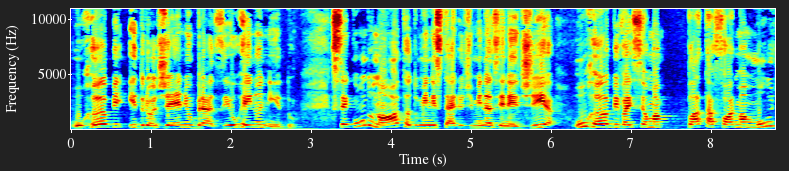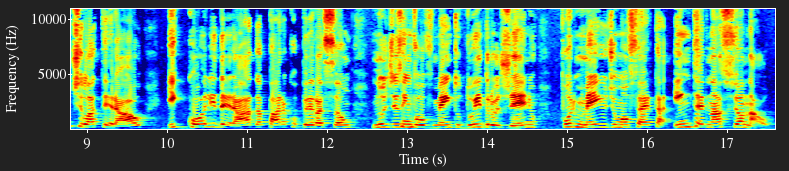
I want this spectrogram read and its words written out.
o Hub Hidrogênio Brasil-Reino Unido. Segundo nota do Ministério de Minas e Energia, o Hub vai ser uma plataforma multilateral e coliderada para cooperação no desenvolvimento do hidrogênio por meio de uma oferta internacional.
